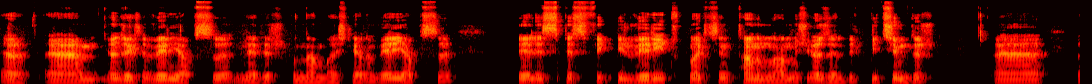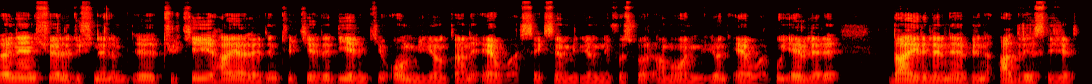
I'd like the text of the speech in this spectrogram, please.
Evet, e, öncelikle veri yapısı nedir? Bundan başlayalım. Veri yapısı böyle spesifik bir veriyi tutmak için tanımlanmış özel bir biçimdir. Ee, örneğin şöyle düşünelim. Ee, Türkiye'yi hayal edin. Türkiye'de diyelim ki 10 milyon tane ev var. 80 milyon nüfus var ama 10 milyon ev var. Bu evleri dairelerin her birini adresleyeceğiz.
